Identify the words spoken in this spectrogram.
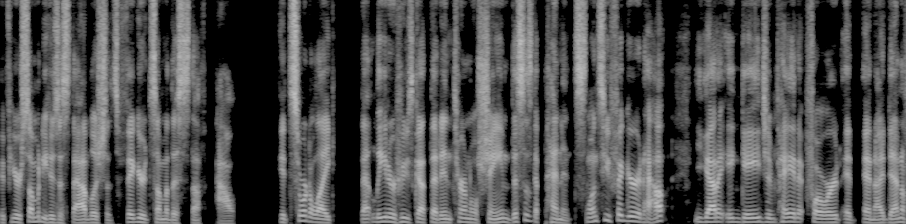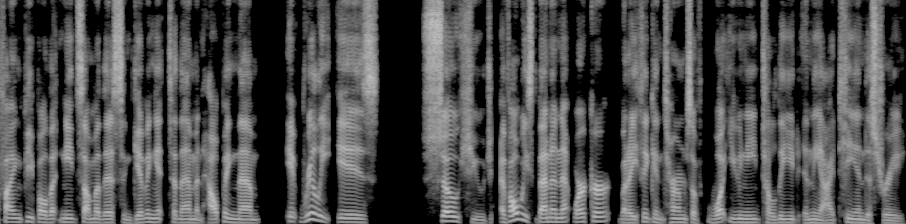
If you're somebody who's established, that's figured some of this stuff out, it's sort of like that leader who's got that internal shame. This is the penance. Once you figure it out, you got to engage in paying it forward and, and identifying people that need some of this and giving it to them and helping them. It really is so huge. I've always been a networker, but I think in terms of what you need to lead in the IT industry,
